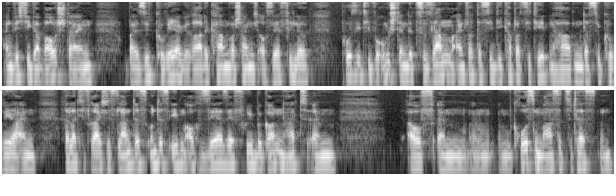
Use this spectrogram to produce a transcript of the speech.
ein wichtiger Baustein. Bei Südkorea gerade kamen wahrscheinlich auch sehr viele positive Umstände zusammen. Einfach, dass sie die Kapazitäten haben, dass Südkorea ein relativ reiches Land ist und es eben auch sehr, sehr früh begonnen hat. Ähm, auf ähm, im, großen Maße zu testen.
